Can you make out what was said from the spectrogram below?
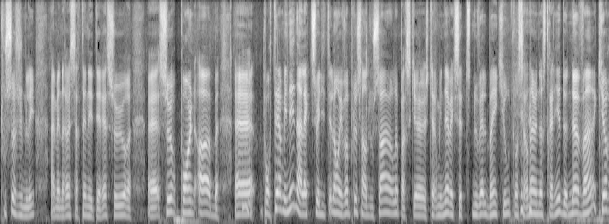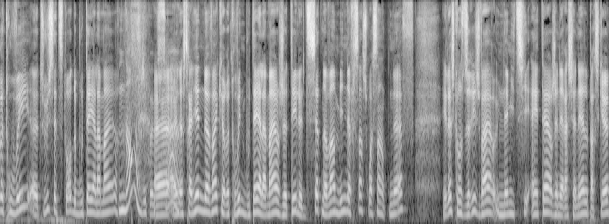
tout ça jumelé amènera un certain intérêt sur, euh, sur Pornhub. Euh, Pour terminer dans l'actualité, là, on y va plus en douceur, là, parce que je terminais avec cette petite nouvelle bien cute concernant un Australien de 9 ans qui a retrouvé, euh, tu as vu cette histoire de bouteille à la mer? Non, j'ai pas vu Euh, ça. un Australien de 9 ans qui a retrouvé une bouteille à la mer jetée le 17 novembre 1969. Et là, est-ce qu'on se dirige vers une amitié intergénérationnelle? Parce que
